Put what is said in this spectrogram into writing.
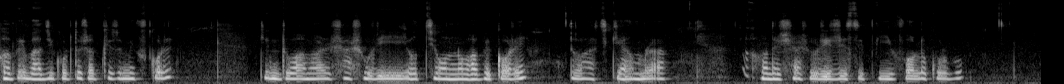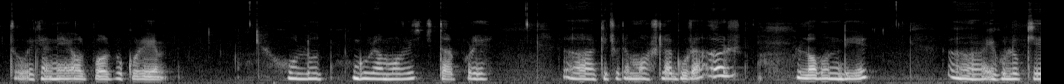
ভাবে ভাজি করতো সব কিছু মিক্স করে। কিন্তু আমার শাশুড়ি হচ্ছে অন্যভাবে করে। তো আজকে আমরা আমাদের শাশুড়ির রেসিপি ফলো করব। তো এখানে অল্প অল্প করে হলুদ গুঁড়া মরিচ, তারপরে কিছুটা মশলা গুঁড়া আর লবণ দিয়ে এগুলোকে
